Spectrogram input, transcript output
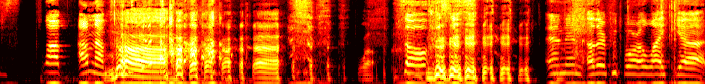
Just flop. I'm not. flop. so, just- and then other people are like, yeah,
